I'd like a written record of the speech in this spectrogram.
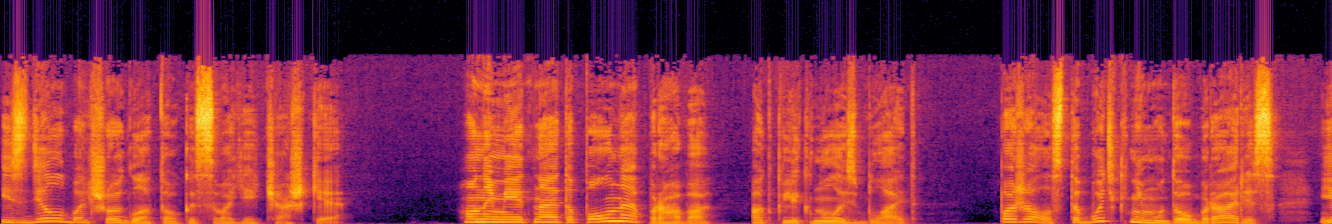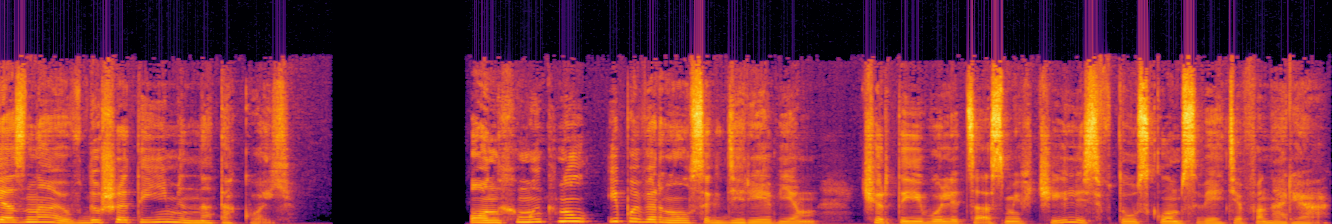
и сделал большой глоток из своей чашки. «Он имеет на это полное право», — откликнулась Блайт. «Пожалуйста, будь к нему добр, Арис. Я знаю, в душе ты именно такой». Он хмыкнул и повернулся к деревьям. Черты его лица смягчились в тусклом свете фонаря.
